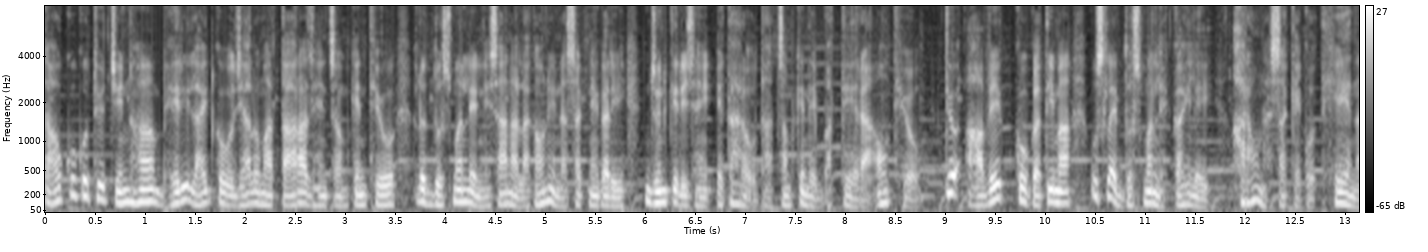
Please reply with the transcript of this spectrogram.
टाउको त्यो चिन्ह भेरी लाइटको उज्यालोमा तारा झैँ चम्किन्थ्यो र दुश्मनले निशाना लगाउनै नसक्ने गरी जुनकिरी झैँ यता र उता चम्किँदै बत्तिएर आउँथ्यो। त्यो आवेगको गतिमा उसलाई दुश्मनले कहिल्यै हराउन सकेको थिएन।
